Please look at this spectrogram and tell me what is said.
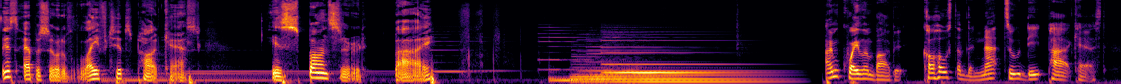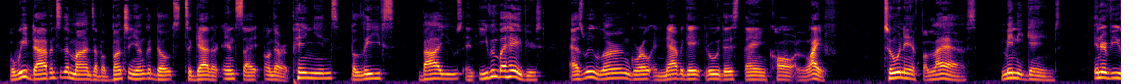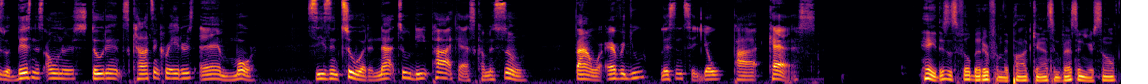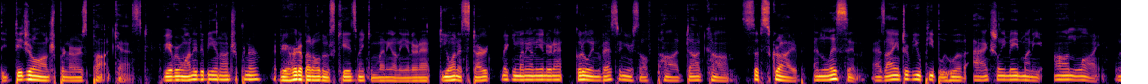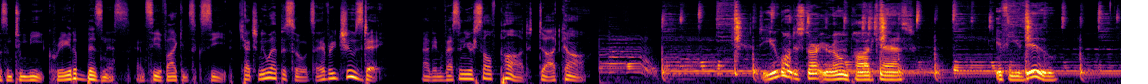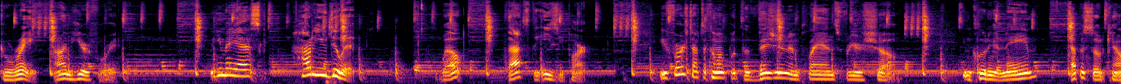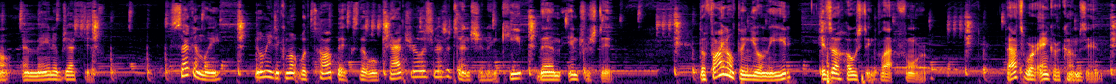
This episode of Life Tips Podcast is sponsored by. I'm Quaylen Bobbitt, co host of the Not Too Deep podcast, where we dive into the minds of a bunch of young adults to gather insight on their opinions, beliefs, values, and even behaviors as we learn, grow, and navigate through this thing called life. Tune in for laughs, mini games, interviews with business owners, students, content creators, and more. Season 2 of the Not Too Deep podcast coming soon. Found wherever you listen to your podcast. Hey, this is Phil Better from the podcast Invest in Yourself, the Digital Entrepreneurs Podcast. Have you ever wanted to be an entrepreneur? Have you heard about all those kids making money on the internet? Do you want to start making money on the internet? Go to investinyourselfpod.com, subscribe, and listen as I interview people who have actually made money online. Listen to me create a business and see if I can succeed. Catch new episodes every Tuesday at investinyourselfpod.com. Do you want to start your own podcast? If you do, great, I'm here for it. But you may ask, how do you do it? Well, that's the easy part. You first have to come up with the vision and plans for your show, including a name, episode count, and main objective. Secondly, you'll need to come up with topics that will catch your listeners' attention and keep them interested. The final thing you'll need is a hosting platform. That's where Anchor comes in.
